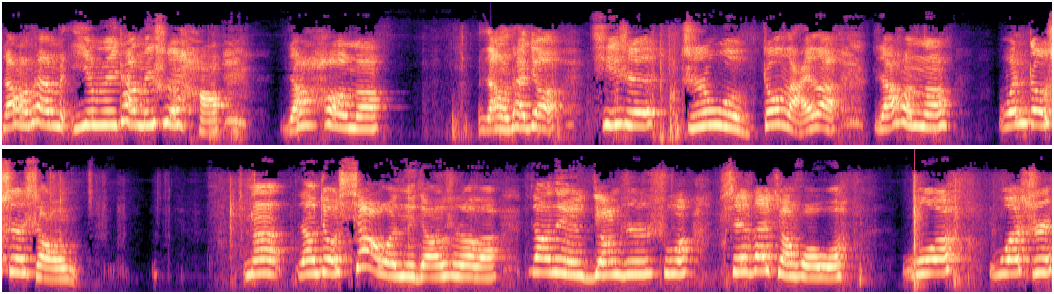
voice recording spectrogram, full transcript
然后他没，因为他没睡好，然后呢，然后他就。其实植物都来了，然后呢，温州射手，那然后就吓唬那僵尸了，让那个僵尸说：“谁在吓唬我？我我是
